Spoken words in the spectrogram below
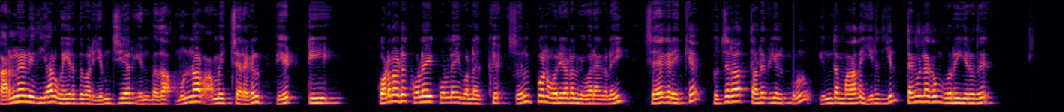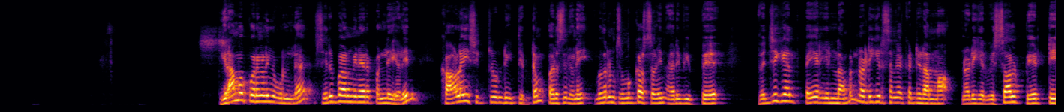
கருணாநிதியால் உயர்ந்தவர் எம்ஜிஆர் என்பதா? முன்னாள் அமைச்சர்கள் பேட்டி. கொடநாடு கொலை கொள்ளை வழக்கு செல்போன் உரையாடல் விவரங்களை சேகரிக்க குஜராத் தடவியல் குழு இந்த மாத இறுதியில் தமிழகம் வருகிறது. கிராமப்புறங்களில் உள்ள சிறுபான்மையினர் பள்ளிகளில் காலை சிற்றுண்டி திட்டம் பரிசீலனை. முதலமைச்சர் மு க ஸ்டாலின் அறிவிப்பு. விஜயகாந்த் பெயர் இல்லாமல் நடிகர் சங்க கட்டிடமா நடிகர் விஷால் பேட்டி.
